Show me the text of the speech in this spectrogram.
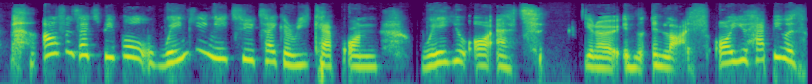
I often say to people, when do you need to take a recap on where you are at you know in in life are you happy with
